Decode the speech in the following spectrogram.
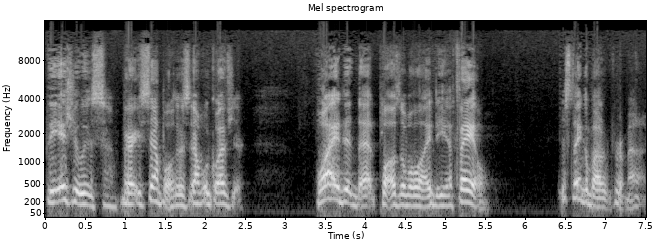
the issue is very simple. It's a simple question. Why did that plausible idea fail? Just think about it for a minute.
